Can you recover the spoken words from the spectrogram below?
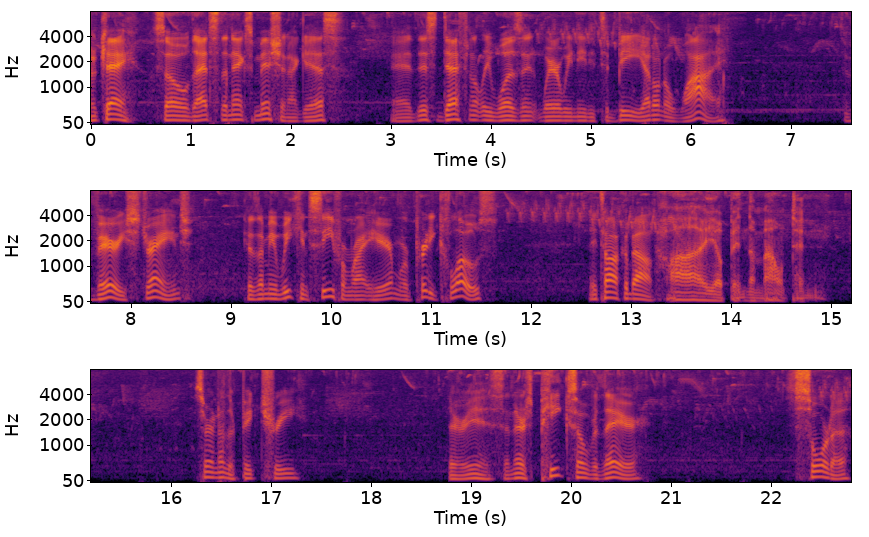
Okay, so that's the next mission, I guess. And this definitely wasn't where we needed to be. I don't know why. It's very strange. Because, I mean, we can see from right here, and we're pretty close. They talk about high up in the mountain. Is there another big tree? There is. And there's peaks over there. Sorta.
